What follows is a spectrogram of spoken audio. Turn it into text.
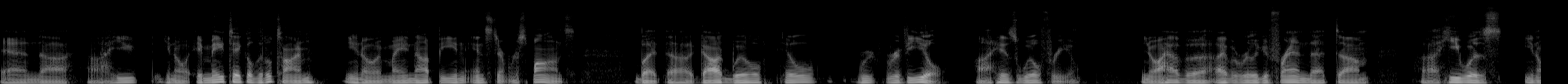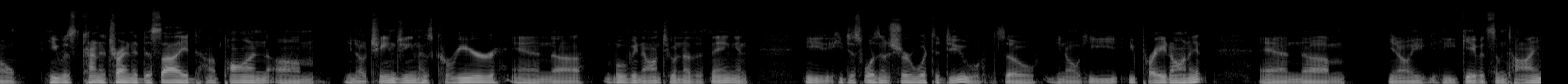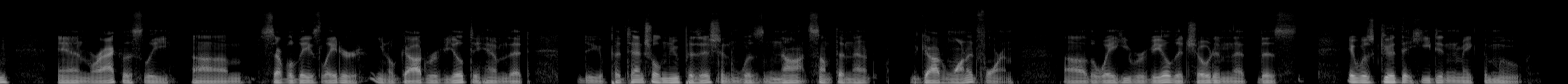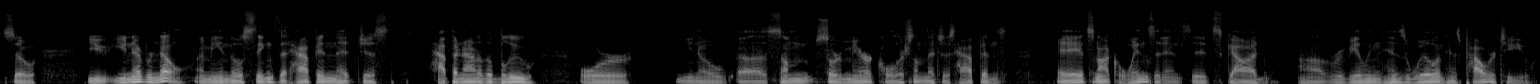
And uh, uh, he, you know, it may take a little time. You know, it may not be an instant response, but uh, God will, He'll re- reveal uh, His will for you. You know, I have a, I have a really good friend that um, uh, he was, you know, he was kind of trying to decide upon, um, you know, changing his career and moving on to another thing, and he he just wasn't sure what to do. So you know, he he prayed on it, and um, you know, he he gave it some time, and miraculously, um, several days later, you know, God revealed to him that the potential new position was not something that God wanted for him. Uh, the way he revealed it showed him that this it was good that he didn't make the move. So you you never know. I mean, those things that happen that just happen out of the blue, or you know, uh, some sort of miracle or something that just happens. It's not coincidence. It's God uh, revealing His will and His power to you.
